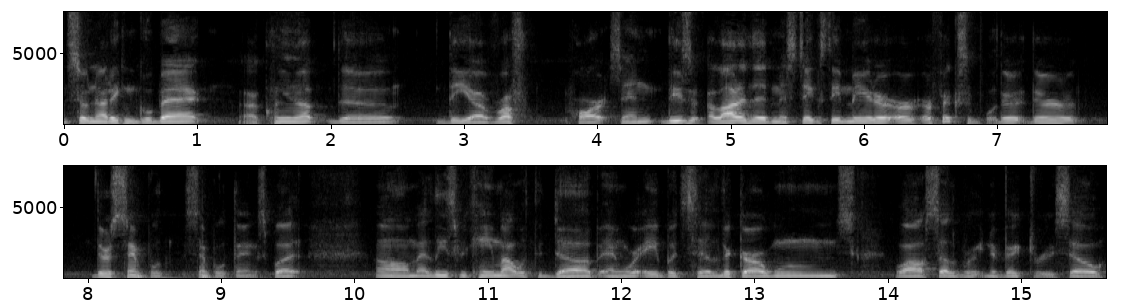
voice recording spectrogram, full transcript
so now they can go back, uh, clean up the the uh, rough parts, and these a lot of the mistakes they made are, are, are fixable. They're they're they're simple simple things, but um, at least we came out with the dub and we're able to lick our wounds while celebrating the victory. So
